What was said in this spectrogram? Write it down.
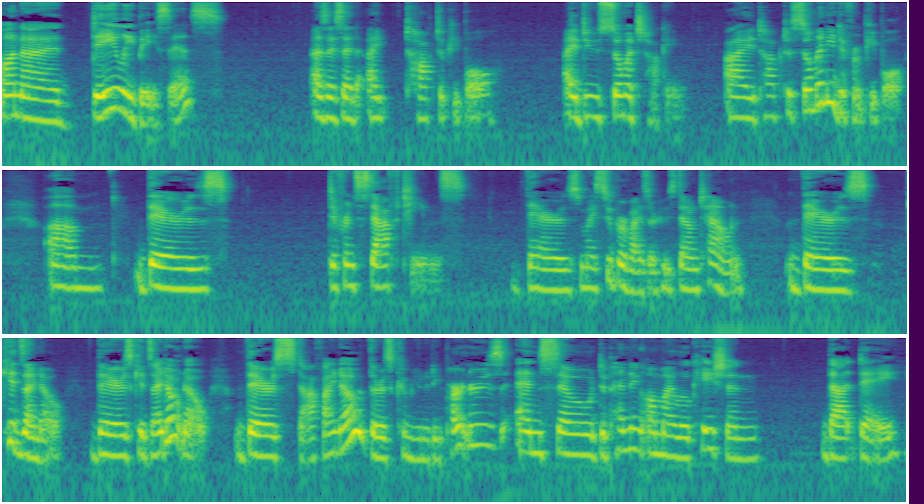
on a daily basis, as I said, I talk to people. I do so much talking. I talk to so many different people. Um, there's different staff teams. There's my supervisor who's downtown. There's kids I know. There's kids I don't know. There's staff I know. There's community partners. And so, depending on my location that day,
